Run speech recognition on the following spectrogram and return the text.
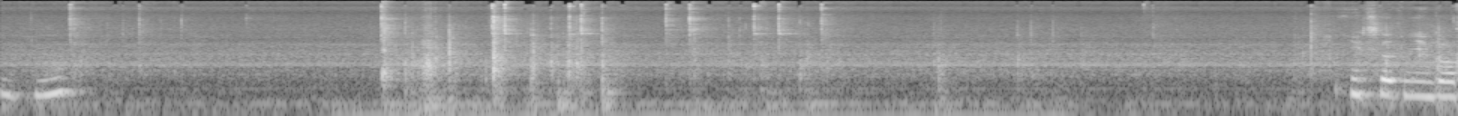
Mhm. Od niego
